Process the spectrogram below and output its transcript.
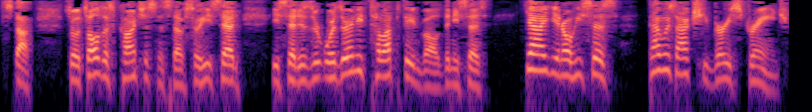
stuff. So it's all this consciousness stuff. So he said, he said, is there, was there any telepathy involved? And he says, yeah, you know, he says, that was actually very strange.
